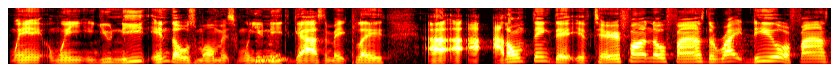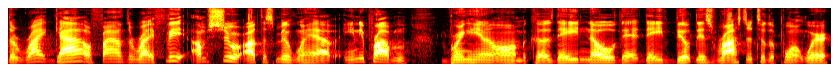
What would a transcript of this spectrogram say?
when when you need in those moments when you mm-hmm. need guys to make plays. I, I I don't think that if Terry Fontenot finds the right deal or finds the right guy or finds the right fit, I'm sure Arthur Smith won't have any problem bringing him on because they know that they've built this roster to the point where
